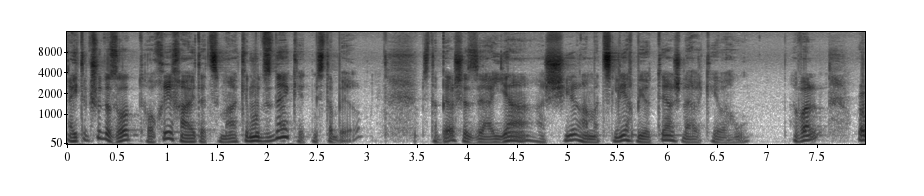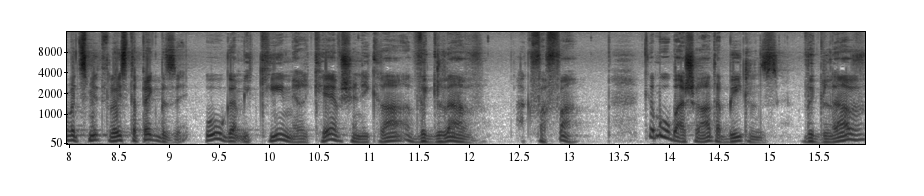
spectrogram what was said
ההתעקשות הזאת הוכיחה את עצמה כמוצדקת, מסתבר. מסתבר שזה היה השיר המצליח ביותר של ההרכב ההוא. אבל רוברט סמית לא הסתפק בזה, הוא גם הקים הרכב שנקרא The Glove, הכפפה. גם הוא בהשראת הביטלס. The Glove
